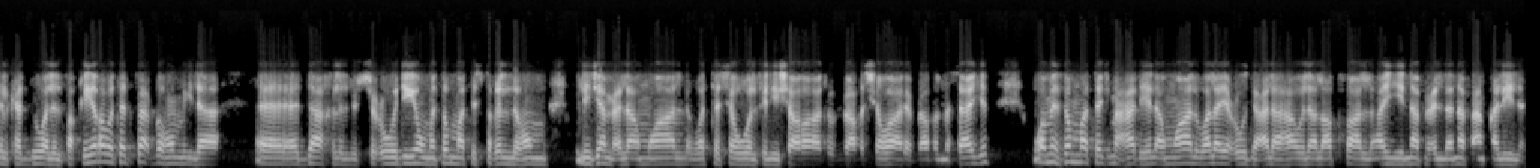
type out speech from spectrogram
تلك الدول الفقيرة وتدفع بهم إلى آه، الداخل السعودي ومن ثم تستغلهم لجمع الأموال والتسول في الإشارات وفي بعض الشوارع في بعض المساجد ومن ثم تجمع هذه الأموال ولا يعود على هؤلاء الأطفال أي نفع إلا نفعا قليلا.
